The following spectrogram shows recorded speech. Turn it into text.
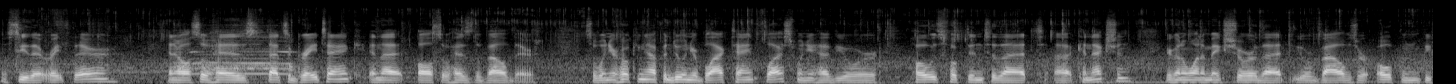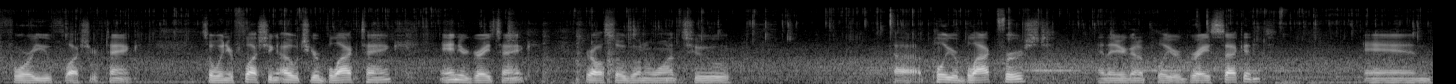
You'll see that right there. And it also has, that's a gray tank, and that also has the valve there. So when you're hooking up and doing your black tank flush, when you have your hose hooked into that uh, connection, you're going to want to make sure that your valves are open before you flush your tank. So when you're flushing out your black tank and your gray tank, you're also going to want to uh, pull your black first, and then you're going to pull your gray second, and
